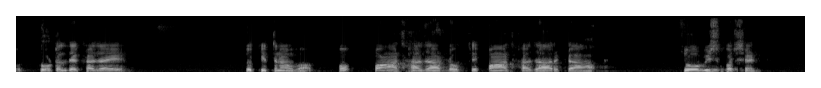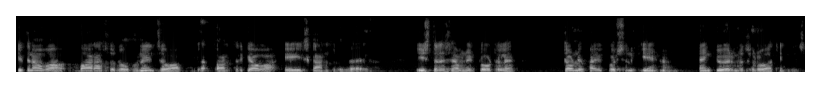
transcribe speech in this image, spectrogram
तो टोटल देखा जाए तो कितना हुआ? पाँच हज़ार लोग थे, पाँच हज़ार का चौबीस परसेंट। कितना हुआ? बारह लोगों ने जवाब दिया। तो आंसर क्या हुआ? ए इसका आंसर हो जाएगा। इस तरह से हमने टोटल है। ट्वेंटी फाइव क्वेश्चन किए हैं। Thank you very much for watching this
